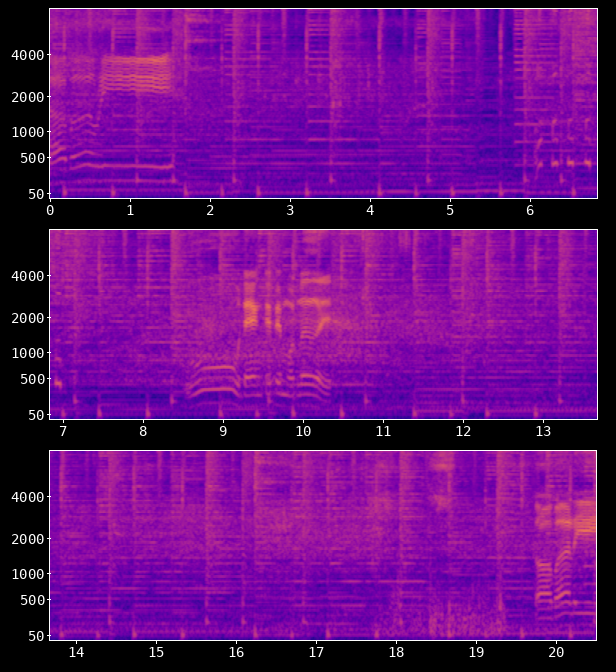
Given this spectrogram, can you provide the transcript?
ตรอเบอรี่ปุ๊บปุ๊บปุ๊บปุ๊บอู้แดงเต็มไปหมดเลยสตรอเบอรี่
